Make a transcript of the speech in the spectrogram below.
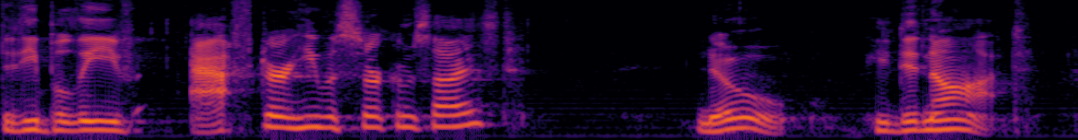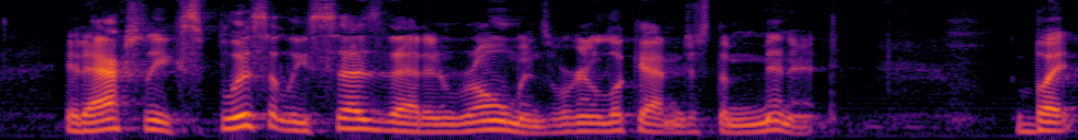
Did he believe after he was circumcised? No, he did not. It actually explicitly says that in Romans. We're going to look at in just a minute. But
